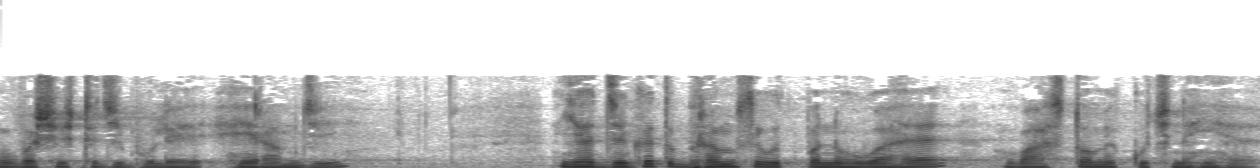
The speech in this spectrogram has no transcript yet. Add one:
वशिष्ठ जी बोले, हे राम जी, यह जगत भ्रम से उत्पन्न हुआ है, वास्तव में कुछ नहीं है।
